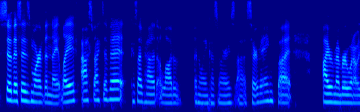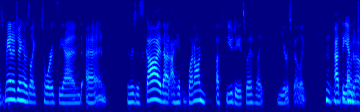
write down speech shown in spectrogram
so this is more of the nightlife aspect of it because I've had a lot of annoying customers uh, serving. But I remember when I was managing, it was like towards the end, and there was this guy that I had went on a few dates with like years ago, like at the Oh, end of no.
